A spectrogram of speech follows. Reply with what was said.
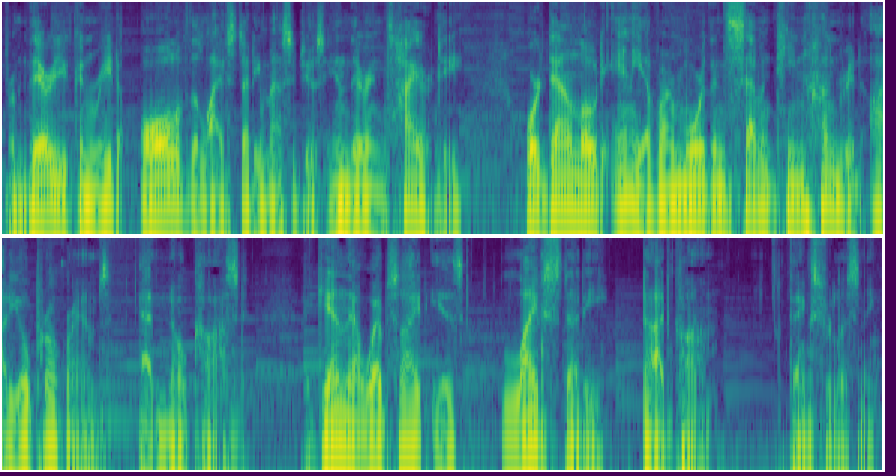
From there, you can read all of the Life Study messages in their entirety or download any of our more than 1,700 audio programs at no cost. Again, that website is lifestudy.com. Thanks for listening.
